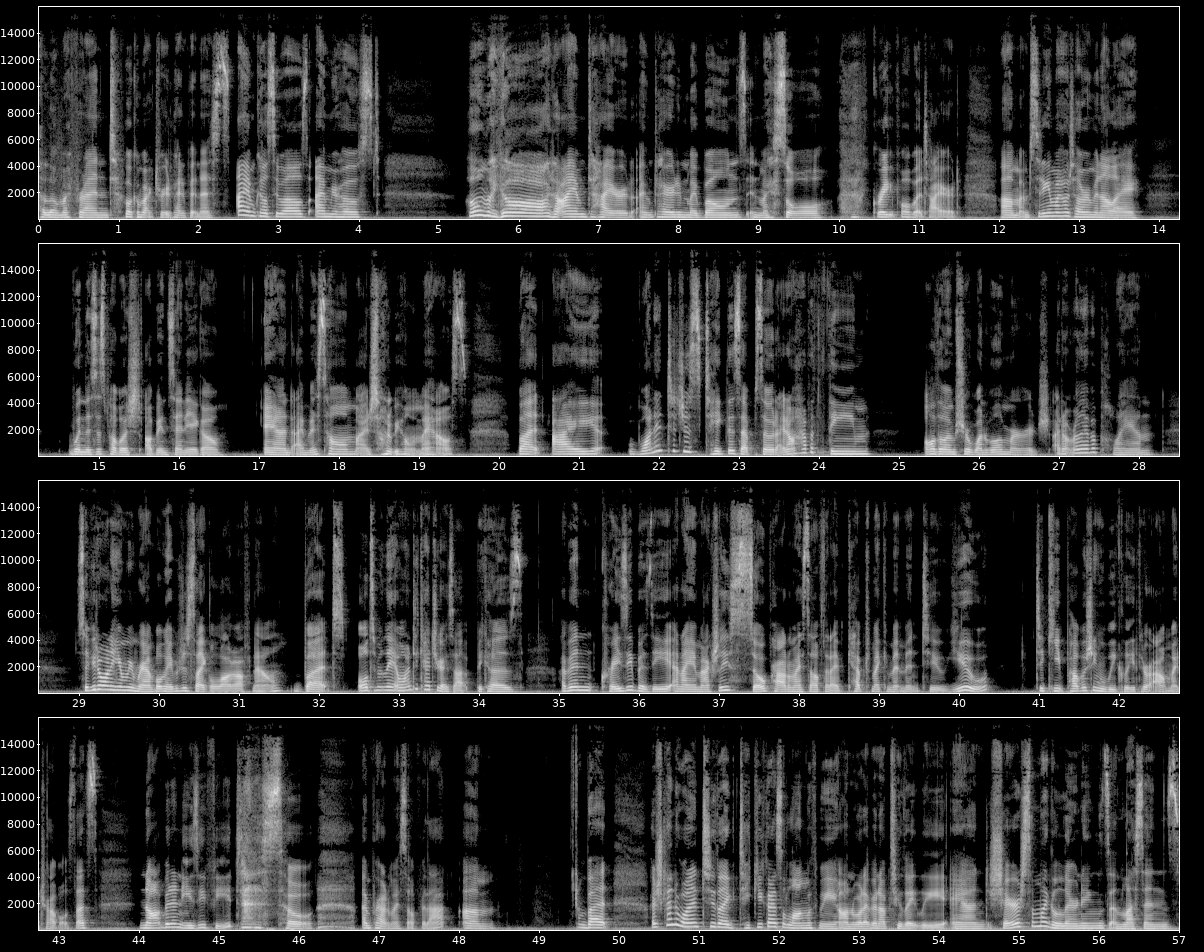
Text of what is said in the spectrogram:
Hello, my friend. Welcome back to Redefine Fitness. I am Kelsey Wells. I'm your host. Oh my God, I am tired. I'm tired in my bones, in my soul. Grateful, but tired. Um, I'm sitting in my hotel room in LA. When this is published, I'll be in San Diego. And I miss home. I just want to be home at my house. But I wanted to just take this episode. I don't have a theme, although I'm sure one will emerge. I don't really have a plan. So if you don't want to hear me ramble, maybe just like log off now. But ultimately, I wanted to catch you guys up because I've been crazy busy and I am actually so proud of myself that I've kept my commitment to you to keep publishing weekly throughout my travels. That's not been an easy feat. so I'm proud of myself for that. Um, but I just kind of wanted to like take you guys along with me on what I've been up to lately and share some like learnings and lessons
